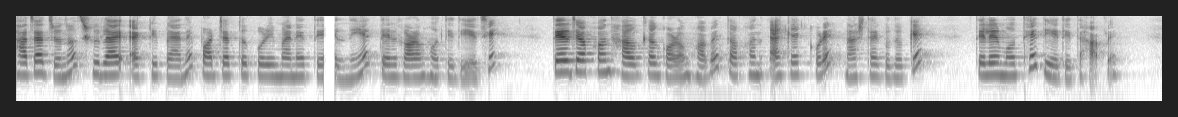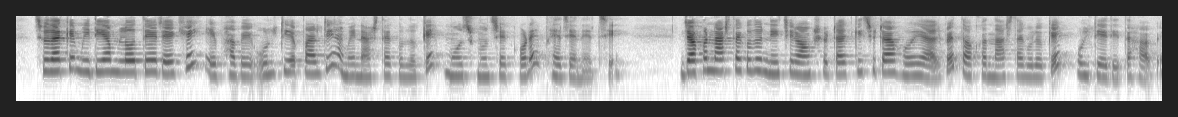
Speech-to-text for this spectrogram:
ভাজার জন্য চুলায় একটি প্যানে পর্যাপ্ত পরিমাণে তেল নিয়ে তেল গরম হতে দিয়েছি। তেল যখন হালকা গরম হবে, তখন এক এক করে নাস্তাগুলোকে তেলের মধ্যে দিয়ে দিতে হবে। চুলাকে মিডিয়াম লোতে রেখে এভাবে উল্টিয়ে পাল্টিয়ে আমি নাস্তাগুলোকে মুচমুচে করে ভেজে নিচ্ছি। যখন নাস্তাগুলোর নিচের অংশটা কিছুটা হয়ে আসবে, তখন নাস্তাগুলোকে উল্টিয়ে দিতে হবে।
